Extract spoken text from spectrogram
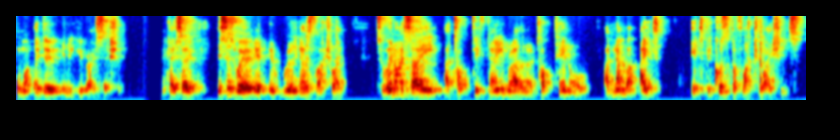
than what they do in a Euro session. Okay, so this is where it, it really does fluctuate. So when I say a top 15 rather than a top 10 or a number eight, it's because of the fluctuations.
